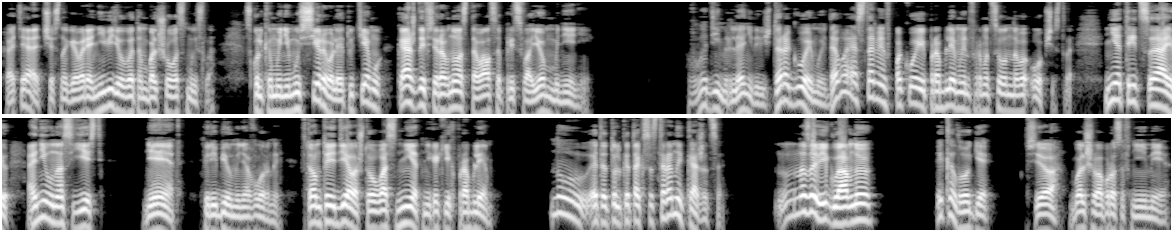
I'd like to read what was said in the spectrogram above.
Хотя, честно говоря, не видел в этом большого смысла. Сколько мы не муссировали эту тему, каждый все равно оставался при своем мнении. Владимир Леонидович, дорогой мой, давай оставим в покое проблемы информационного общества. Не отрицаю, они у нас есть. Нет, перебил меня Ворны, в том-то и дело, что у вас нет никаких проблем. Ну, это только так со стороны кажется. Назови главную. Экология. Все, больше вопросов не имею.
